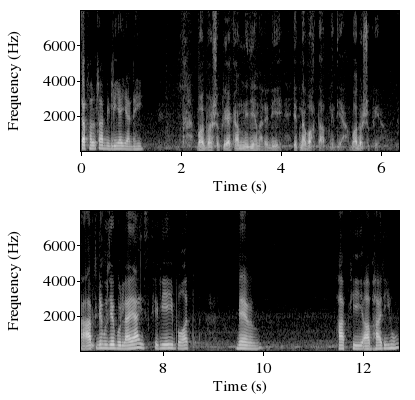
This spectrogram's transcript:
सफलता मिली है या नहीं. बहुत बहुत शुक्रिया कामनी जी हमारे लिए इतना वक्त आपने दिया। बहुत बहुत शुक्रिया। आपने मुझे बुलाया, इसके लिए ही बहुत मैं आपकी आभारी हूँ।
